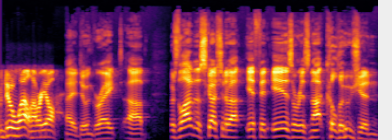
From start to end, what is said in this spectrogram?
I'm doing well. How are y'all? Hey, doing great. Uh, there's a lot of discussion about if it is or is not collusion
